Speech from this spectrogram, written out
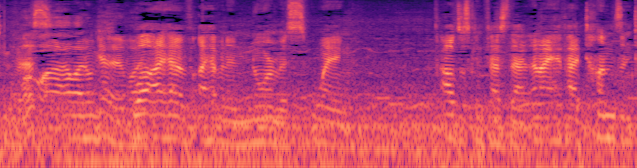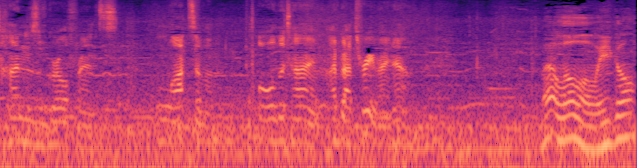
Confess? Well, I don't get it. Well, I have I have an enormous wang. I'll just confess that, and I have had tons and tons of girlfriends, lots of them, all the time. I've got three right now. Is that a little illegal?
